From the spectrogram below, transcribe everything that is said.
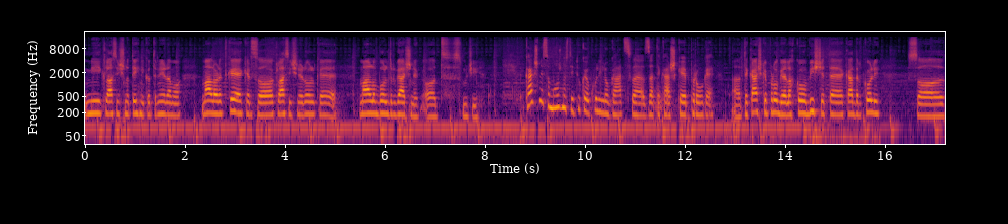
mi klasično tehniko treniramo malo redkeje, ker so klasične rolke malo bolj drugačne od smoči. Kakšne so možnosti tukaj okoli Logaca za tekaške proge? Tekaške proge lahko obiščete kadarkoli, so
